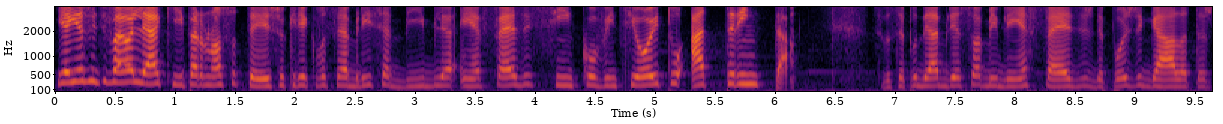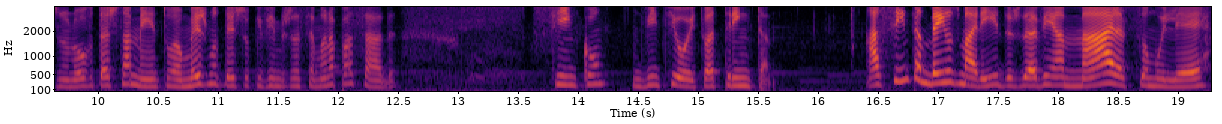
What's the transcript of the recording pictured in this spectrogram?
E aí a gente vai olhar aqui para o nosso texto. Eu queria que você abrisse a Bíblia em Efésios 5, 28 a 30. Se você puder abrir a sua Bíblia em Efésios, depois de Gálatas, no Novo Testamento, é o mesmo texto que vimos na semana passada. 5, 28 a 30. Assim também os maridos devem amar a sua mulher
